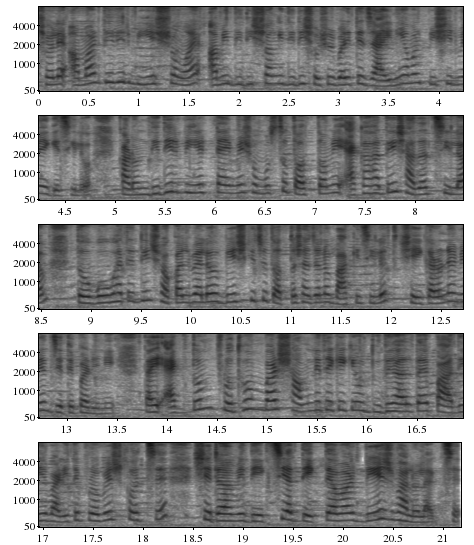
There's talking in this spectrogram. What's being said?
আসলে আমার দিদির বিয়ের সময় আমি দিদির সঙ্গে দিদি শ্বশুরবাড়িতে যাইনি, আমার পিসির মেয়ে গেছিল। কারণ দিদির বিয়ের টাইমে সমস্ত তত্ত্ব আমি একা হাতেই সাজাচ্ছিলাম, তো বউ ভাতের দিন সকালবেলাও বেশ কিছু তত্ত্ব সাজানো বাকি ছিল, সেই কারণে আমি আর যেতে পারিনি। তাই একদম প্রথমবার সামনে থেকে কেউ দুধে আলতায় পা দিয়ে বাড়িতে প্রবেশ করছে, সেটা আমি দেখছি আর দেখতে আমার বেশ ভালো লাগছে।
